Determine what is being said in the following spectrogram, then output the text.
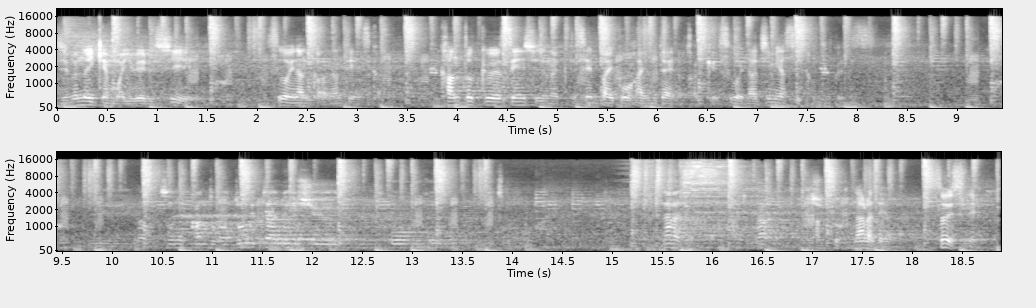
自分の意見も言えるしすごいなんかなんていうんですかね監督選手じゃなくて先輩後輩みたいな関係すごい馴染みやすい監督です。まあ、その監督はどういった練習をこういつもならではの監督ならでは。そうですね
